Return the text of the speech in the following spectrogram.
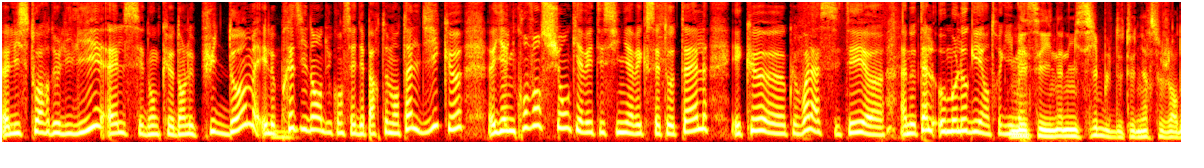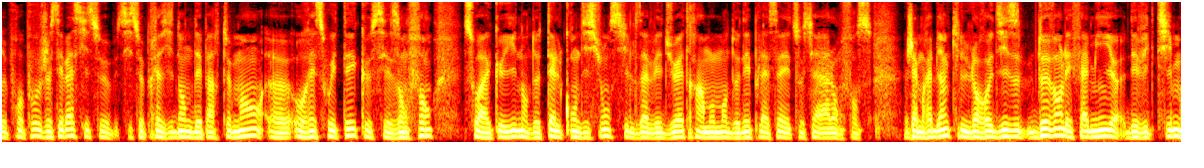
l'histoire de Lily, elle, c'est donc dans le Puy-de-Dôme. Et le mmh. président du conseil départemental dit que euh, il y a une convention qui avait été signée avec cet hôtel et que, euh, que voilà, c'était un hôtel homologué, entre guillemets. Mais c'est inadmissible de tenir ce genre de propos. Je ne sais pas si ce, si ce président de département aurait souhaité que ses enfants soient accueillis dans de telles conditions s'ils avaient dû être à un moment donné placés à l'aide sociale à l'enfance. J'aimerais bien qu'il le redise devant les familles des victimes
